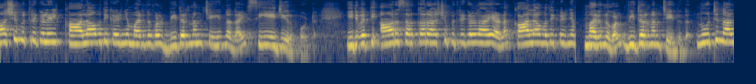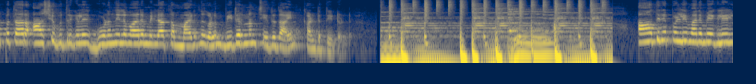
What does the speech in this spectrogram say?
ആശുപത്രികളിൽ കാലാവധി കഴിഞ്ഞ മരുന്നുകൾ വിതരണം ചെയ്യുന്നതായി സി എ ജി റിപ്പോർട്ട് ഇരുപത്തി ആറ് സർക്കാർ ആശുപത്രികളിലായാണ് കാലാവധി കഴിഞ്ഞ മരുന്നുകൾ വിതരണം ചെയ്തത്. നൂറ്റി നാൽപ്പത്തി ആറ് ആശുപത്രികളിൽ ഗുണനിലവാരമില്ലാത്ത മരുന്നുകളും വിതരണം ചെയ്തതായും കണ്ടെത്തിയിട്ടുണ്ട്. ആതിരപ്പള്ളി വനമേഖലയിൽ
